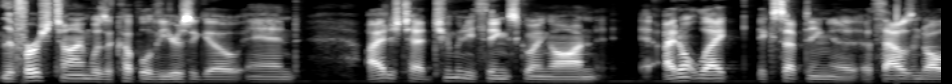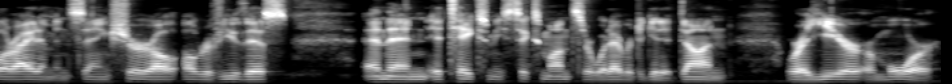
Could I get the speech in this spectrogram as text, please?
The first time was a couple of years ago, and I just had too many things going on. I don't like accepting a thousand dollar item and saying, "Sure, I'll, I'll review this," and then it takes me six months or whatever to get it done, or a year or more.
